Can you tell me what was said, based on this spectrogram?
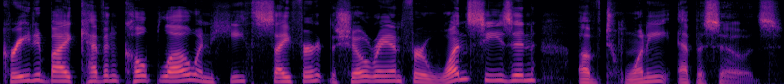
Created by Kevin Kopelow and Heath Seifert, the show ran for one season of 20 episodes.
